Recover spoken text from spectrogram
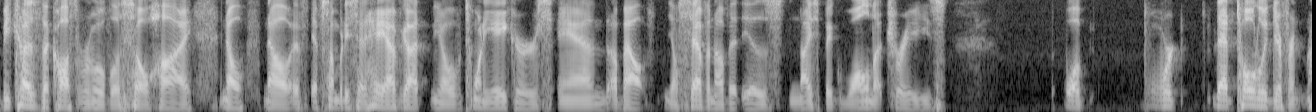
because the cost of removal is so high. Now, now if, if somebody said, "Hey, I've got you know 20 acres and about you know seven of it is nice big walnut trees," well, we're that totally different.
